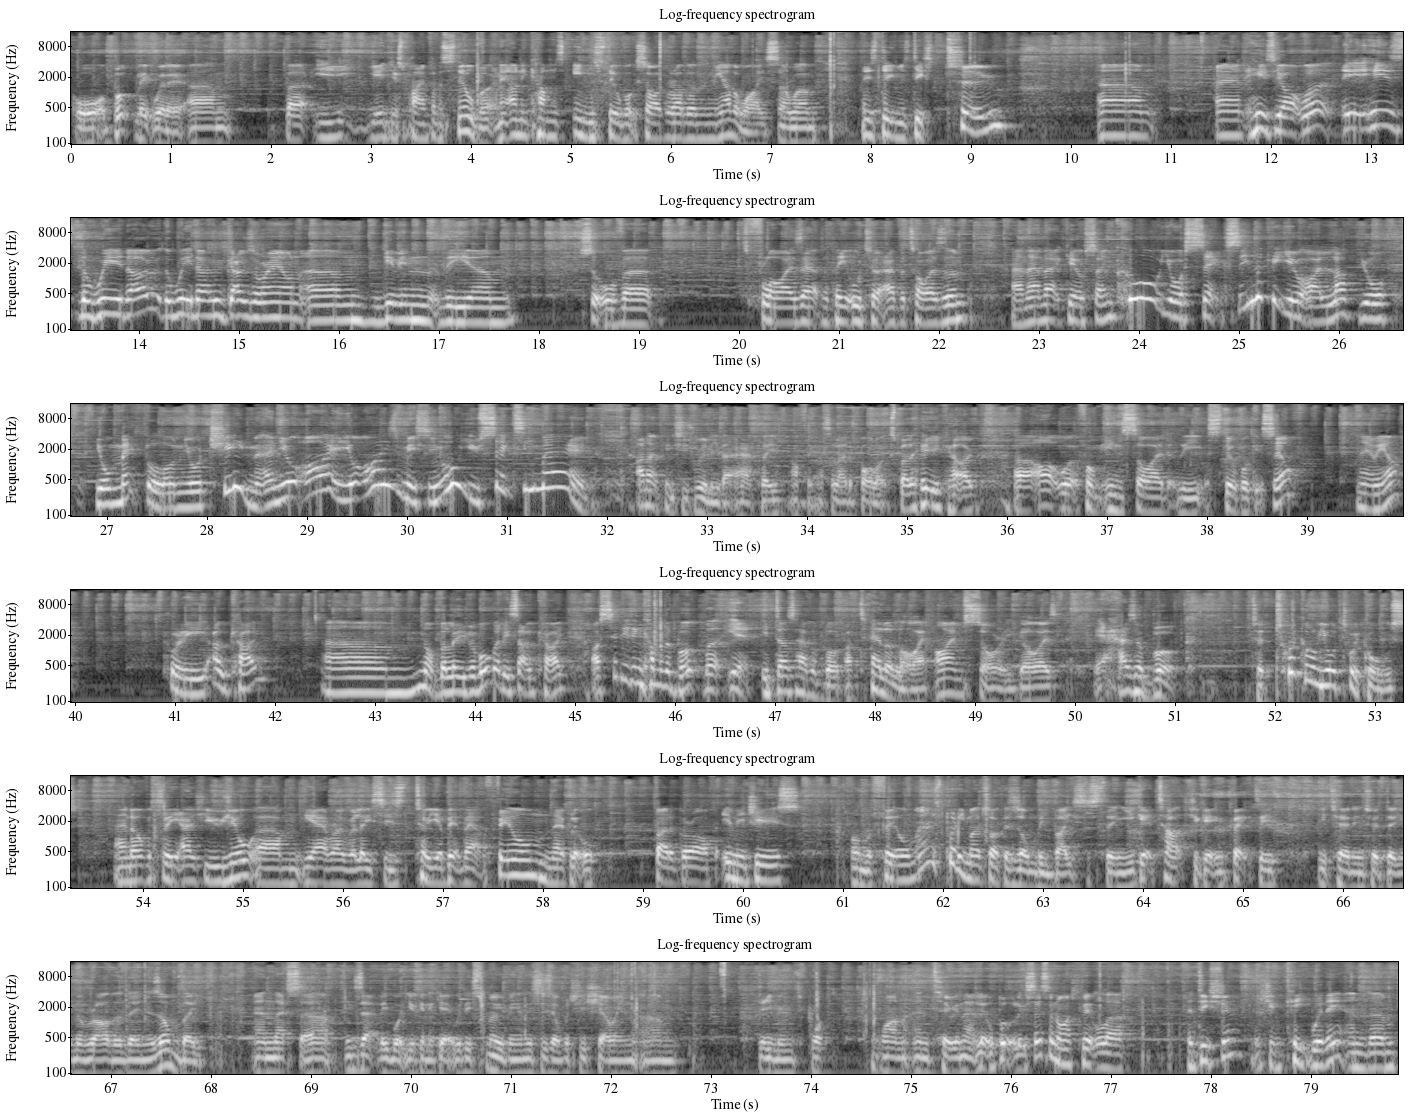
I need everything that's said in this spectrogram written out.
or a booklet with it. Um, but you, are just paying for the steelbook, and it only comes in steelbook size rather than the other way. So um, there's Demons Disc 2. Um, and here's the artwork. Here's the weirdo, the weirdo who goes around um, giving the um, sort of uh, flyers out to people to advertise them. And then that girl saying, "Cool, you're sexy. Look at you. I love your your metal on your chin and your eye. Your eye's missing. Oh, you sexy man." I don't think she's really that happy. I think that's a load of bollocks. But there you go. Uh, artwork from inside the steelbook itself. There we are pretty okay. Um, not believable, but it's okay. I said it didn't come with a book, but yeah, it does have a book. I tell a lie. I'm sorry, guys. It has a book to twickle your twickles. And obviously, as usual, um, the Arrow releases tell you a bit about the film. They have little photograph images on the film, and it's pretty much like a zombie basis thing. You get touched, you get infected, you turn into a demon rather than a zombie and that's uh, exactly what you're going to get with this movie and this is obviously showing um, Demons 1 and 2 in that little booklet so it's a nice little uh, addition which you can keep with it and um,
